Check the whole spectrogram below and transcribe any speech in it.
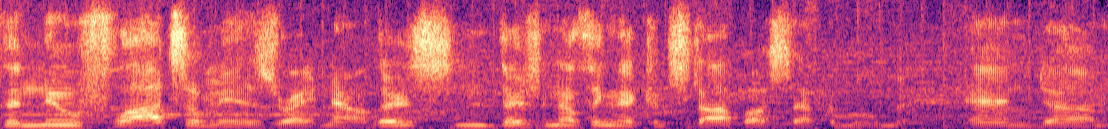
the new flotsam is right now. There's there's nothing that can stop us at the moment, and um,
